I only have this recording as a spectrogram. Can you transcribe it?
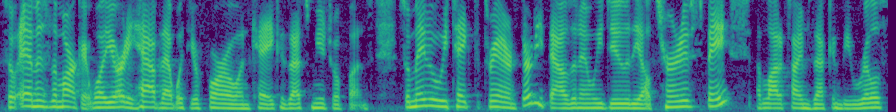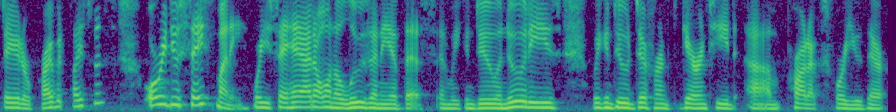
So M is the market. Well, you already have that with your 401k because that's mutual funds. So maybe we take the 330,000 and we do the alternative space. A lot of times that can be real estate or private placements, or we do safe money where you say, hey, I don't want to lose any of this. And we can do annuities, we can do different guaranteed um, products for you there.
